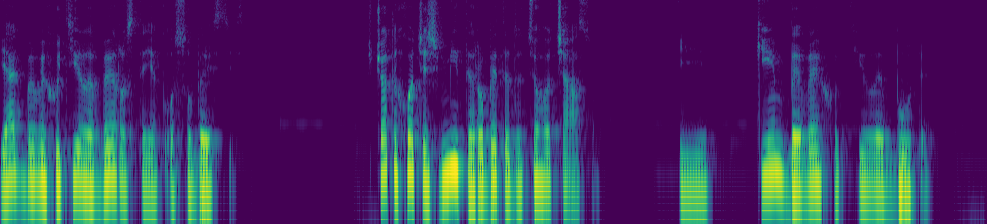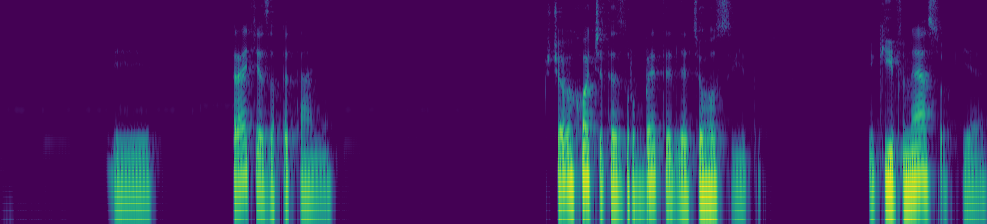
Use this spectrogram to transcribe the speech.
Як би ви хотіли вирости як особистість? Що ти хочеш вміти робити до цього часу? І ким би ви хотіли бути? І третє запитання. Що ви хочете зробити для цього світу? Який внесок є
